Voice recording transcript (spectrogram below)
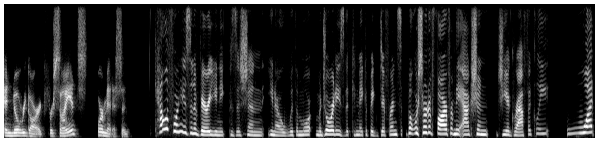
and no regard for science or medicine. California is in a very unique position, you know, with a more majorities that can make a big difference, but we're sort of far from the action geographically. What,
